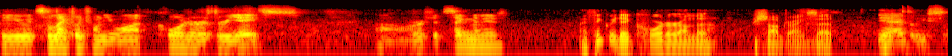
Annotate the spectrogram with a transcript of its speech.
you would select which one you want quarter or three eighths uh, or if it's segmented I think we did quarter on the shop drawing set. yeah i believe so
